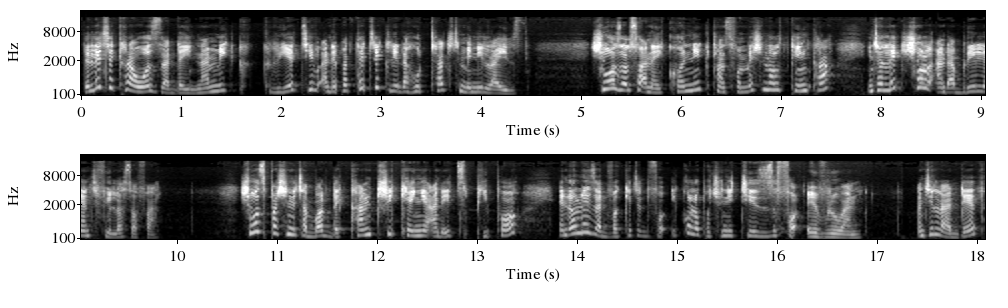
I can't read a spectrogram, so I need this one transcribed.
The late Tecra was a dynamic, creative, and empathetic leader who touched many lives. She was also an iconic, transformational thinker, intellectual, and a brilliant philosopher. She was passionate about the country, Kenya, and its people, and always advocated for equal opportunities for everyone. Until her death,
